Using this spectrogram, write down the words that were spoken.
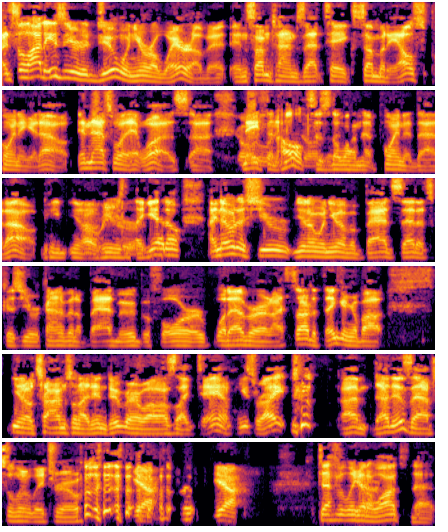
it's a lot easier to do when you're aware of it and sometimes that takes somebody else pointing it out and that's what it was. Uh, nathan Totally, holtz is the one that pointed that out. He you know Oh, he was sure. like yeah no i noticed you you know when you have a bad set it's because you were kind of in a bad mood before or whatever and i started thinking about you know times when i didn't do very well i was like damn he's right I'm, that is absolutely true Yeah. Yeah. Definitely got to watch that.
